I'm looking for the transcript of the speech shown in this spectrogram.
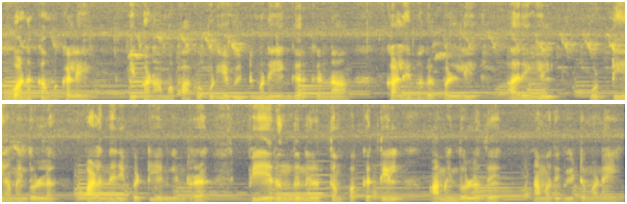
வணக்கம் மக்களே. இப்போ நாம் பார்க்கக்கூடிய வீட்டுமனை எங்கே இருக்குன்னா கலைமகள் பள்ளி அருகில் ஒட்டி அமைந்துள்ள பழந்தனிப்பட்டி என்கின்ற பேருந்து நிறுத்தம் பக்கத்தில் அமைந்துள்ளது நமது வீட்டுமனை.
